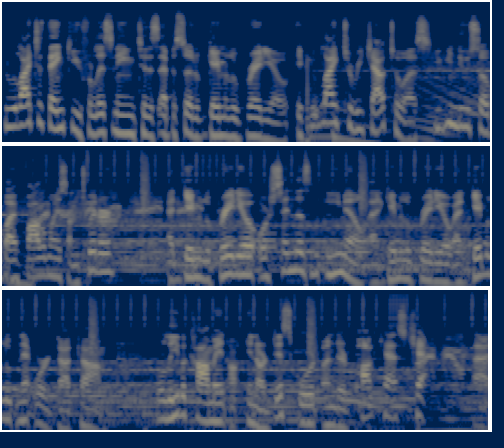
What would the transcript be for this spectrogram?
We would like to thank you for listening to this episode of Gamer Loop Radio. If you'd like to reach out to us, you can do so by following us on Twitter at Gamer Loop Radio or send us an email at gamerloopradio at gamerloopnetwork.com or leave a comment in our Discord under podcast chat. Uh,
